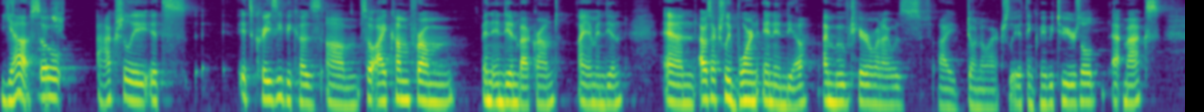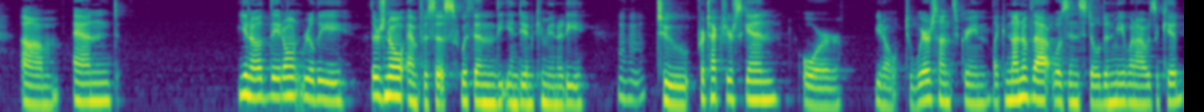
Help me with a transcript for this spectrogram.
Yeah, so actually it's it's crazy because um so I come from an Indian background. I am Indian and I was actually born in India. I moved here when I was, I don't know actually, I think maybe two years old at max. Um, and, you know, they don't really, there's no emphasis within the Indian community mm-hmm. to protect your skin or, you know, to wear sunscreen. Like none of that was instilled in me when I was a kid.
